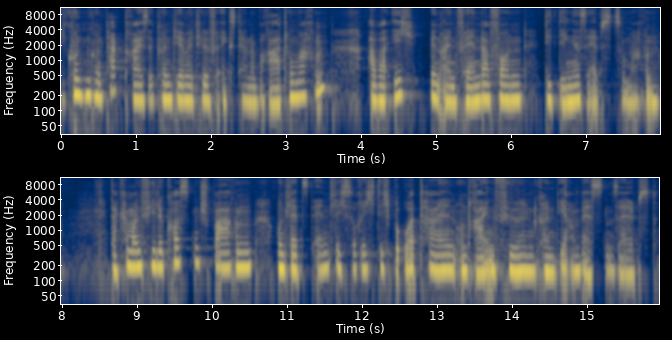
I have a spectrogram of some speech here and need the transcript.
Die Kundenkontaktreise könnt ihr mit Hilfe externer Beratung machen, aber ich bin ein Fan davon, die Dinge selbst zu machen. Da kann man viele Kosten sparen und letztendlich so richtig beurteilen und reinfühlen könnt ihr am besten selbst.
